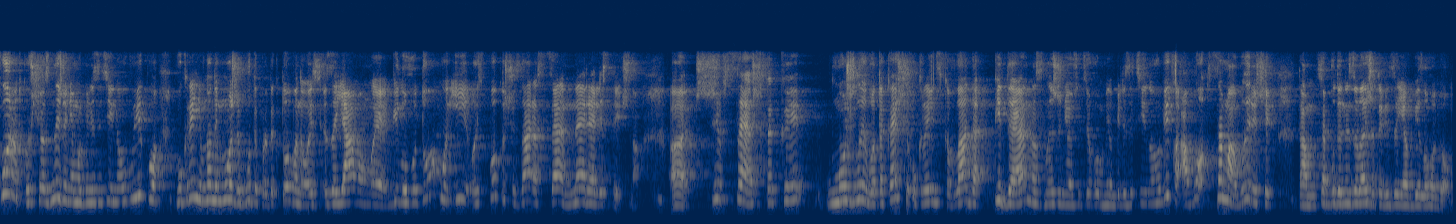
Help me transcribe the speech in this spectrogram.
коротко, що зниження мобілізаційного віку в Україні воно не може бути продиктовано ось заявами Білого Дому, і ось поки що зараз це нереалістично. Чи все ж таки можливо таке, що українська влада піде на зниження ось цього мобілізаційного віку, або сама вирішить там це буде не залежати від заяв Білого Дому?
